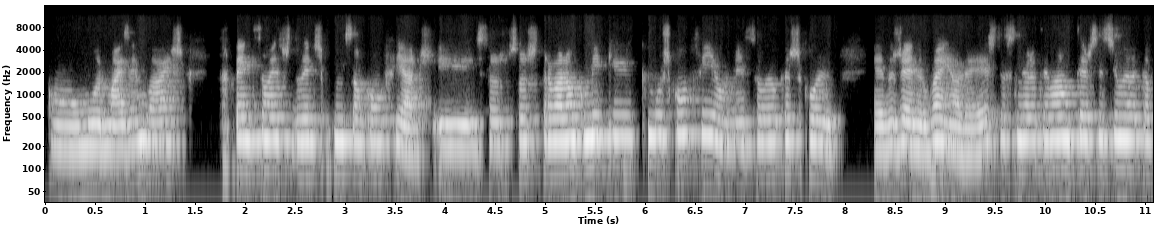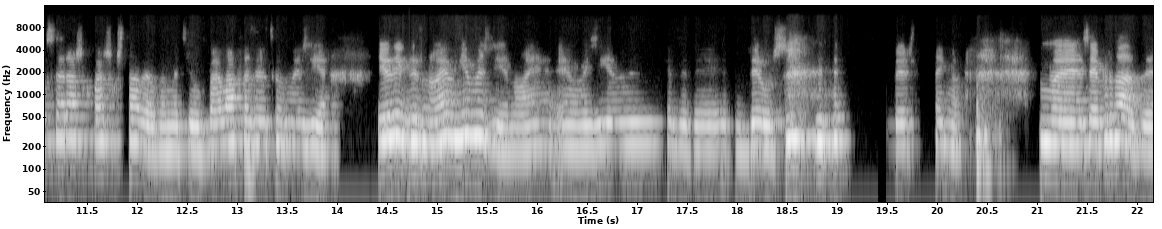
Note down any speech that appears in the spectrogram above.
com humor mais em baixo, de repente são esses doentes que me são confiados e, são as pessoas que trabalham comigo que, que me confiam, nem sou eu que a escolho. É do género, bem, olha, esta senhora tem lá um terço em cima da cabeceira, acho que vais gostar dela, Matilde, vai lá fazer a tua magia. Eu digo-lhes, não é a minha magia, não é? É a magia de, quer dizer, de Deus, deste Senhor. Mas é verdade,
